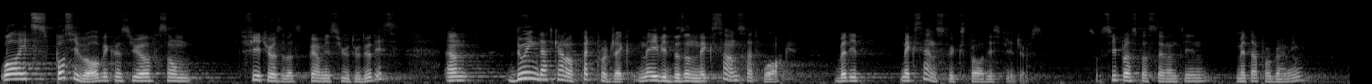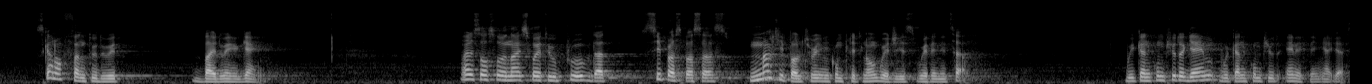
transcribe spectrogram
Well, it's possible because you have some features that permit you to do this. And doing that kind of pet project, maybe it doesn't make sense at work, but it makes sense to explore these features. So C++17, metaprogramming, it's kind of fun to do it by doing a game. And it's also a nice way to prove that C++ has multiple Turing-complete languages within itself. We can compute a game, we can compute anything, I guess.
